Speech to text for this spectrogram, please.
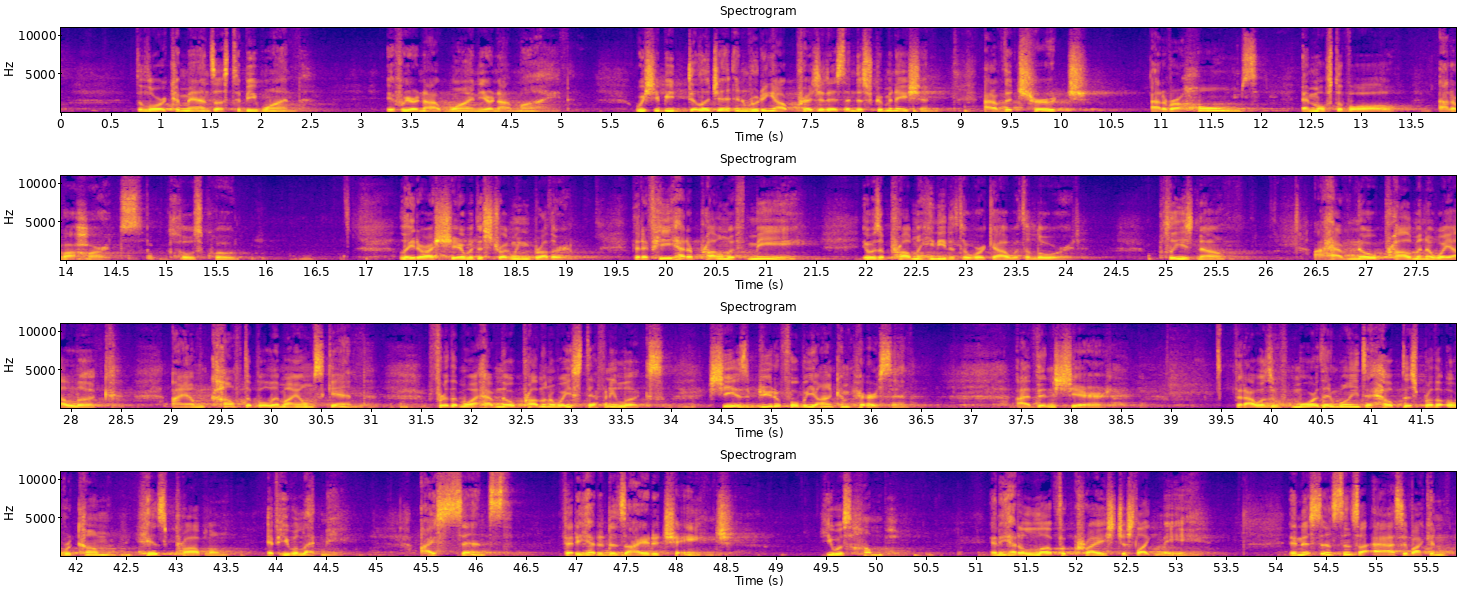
The Lord commands us to be one. If we are not one, you're not mine. We should be diligent in rooting out prejudice and discrimination out of the church, out of our homes, and most of all, out of our hearts. Close quote. Later, I shared with the struggling brother that if he had a problem with me, it was a problem he needed to work out with the Lord. Please know, I have no problem in the way I look. I am comfortable in my own skin. Furthermore, I have no problem in the way Stephanie looks. She is beautiful beyond comparison. I then shared that I was more than willing to help this brother overcome his problem if he would let me. I sensed that he had a desire to change. He was humble and he had a love for Christ just like me. In this instance, I asked if I can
